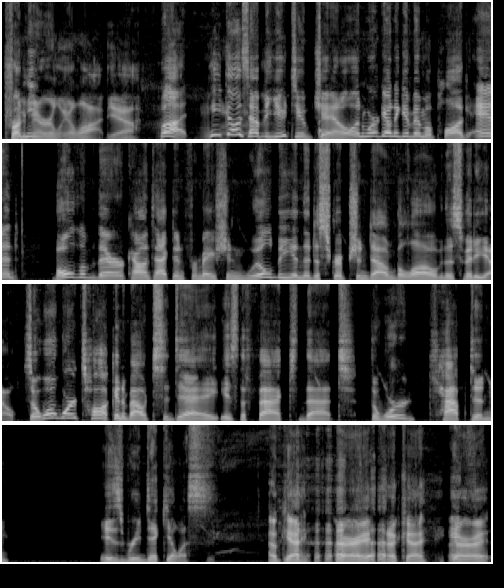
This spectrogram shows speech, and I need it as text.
Primarily a lot. Yeah. But he does have a YouTube channel, and we're going to give him a plug. And both of their contact information will be in the description down below of this video. So, what we're talking about today is the fact that the word captain is ridiculous. Okay. All right. Okay. All right.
